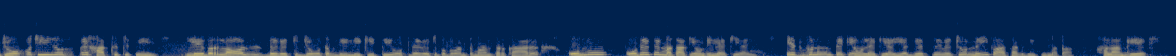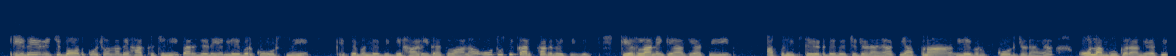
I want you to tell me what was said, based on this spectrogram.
ਜੋ ਚੀਜ਼ ਉਹਦੇ ਹੱਥ 'ਚ ਸੀ ਲੇਬਰ ਲਾਜ਼ ਦੇ ਵਿੱਚ ਜੋ ਤਬਦੀਲੀ ਕੀਤੀ ਉਸ ਦੇ ਵਿੱਚ ਭਗਵੰਤ ਮਾਨ ਸਰਕਾਰ ਉਹਨੂੰ ਉਹਦੇ ਤੇ ਮਤਾ ਕਿਉਂ ਨਹੀਂ ਲੈ ਕੇ ਆਈ? ਇਸ ਕਾਨੂੰਨ ਤੇ ਕਿਉਂ ਲੈ ਕੇ ਆਈ ਹੈ ਜਿਸ ਦੇ ਵਿੱਚ ਉਹ ਨਹੀਂ ਪਾ ਸਕਦੀ ਸੀ ਮਤਾ? ਹਾਲਾਂਕਿ ਇਹਦੇ ਵਿੱਚ ਬਹੁਤ ਕੁਝ ਉਹਨਾਂ ਦੇ ਹੱਥ 'ਚ ਨਹੀਂ ਪਰ ਜਿਹੜੇ ਲੇਬਰ ਕੋਰਸ ਨੇ ਕਿਸੇ ਬੰਦੇ ਦੀ ਦਿਹਾੜੀ ਦਾ ਸਵਾਲ ਆ ਉਹ ਤੁਸੀਂ ਕਰ ਸਕਦੇ ਸੀਗੇ। ਕੇਰਲਾ ਨੇ ਕਿਹਾ ਕਿ ਅਸੀਂ ਆਪਣੀ ਸਟੇਟ ਦੇ ਵਿੱਚ ਜਿਹੜਾ ਆ ਅਸੀਂ ਆਪਣਾ ਲੇਬਰ ਕੋਡ ਜਿਹੜਾ ਆ ਉਹ ਲਾਗੂ ਕਰਾਂਗੇ ਅਸੀਂ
